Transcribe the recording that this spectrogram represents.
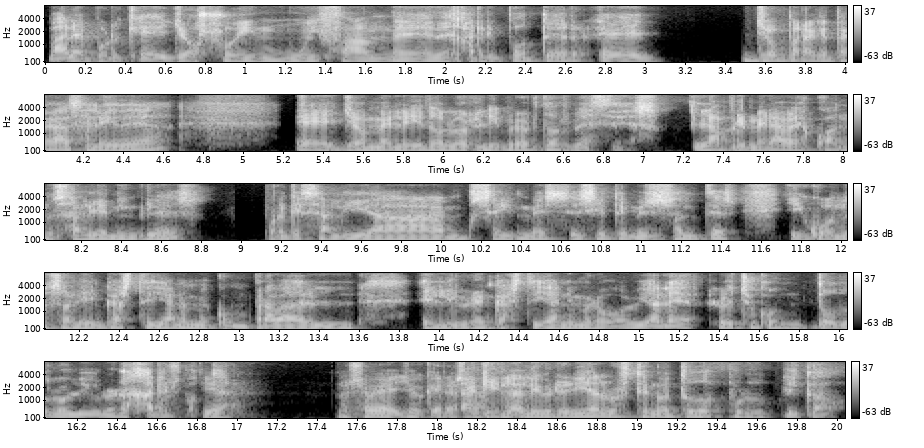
¿vale? Porque yo soy muy fan de, de Harry Potter. Eh, yo, para que te hagas la idea, eh, yo me he leído los libros dos veces. La primera vez cuando salía en inglés, porque salía seis meses, siete meses antes, y cuando salía en castellano me compraba el, el libro en castellano y me lo volvía a leer. Lo he hecho con todos los libros de Harry Potter. Hostia, no sabía yo que eras Aquí en la librería los tengo todos por duplicado.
